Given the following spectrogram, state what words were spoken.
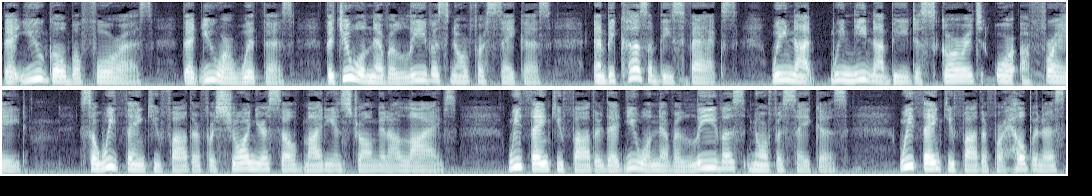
that you go before us, that you are with us, that you will never leave us nor forsake us. And because of these facts, we not we need not be discouraged or afraid. So we thank you, Father, for showing yourself mighty and strong in our lives. We thank you, Father, that you will never leave us nor forsake us. We thank you, Father, for helping us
